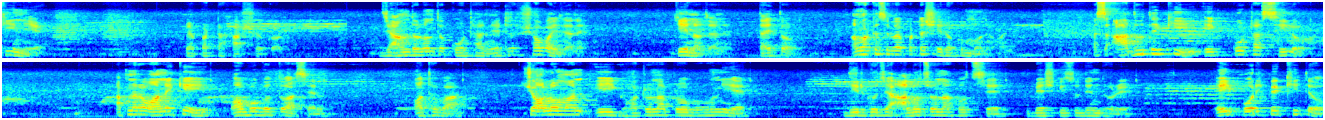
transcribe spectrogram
কি নিয়ে? ব্যাপারটা হাস্যকর। যে আন্দোলন তো কোঠা নিয়ে এটা সবাই জানে। কে না জানে, তাই তো? আমার কাছে ব্যাপারটা সেরকম মনে হয় না। আচ্ছা আদতে কি এই কোঠা ছিল? আপনারা অনেকেই অবগত আছেন, অথবা চলমান এই ঘটনা প্রবাহ নিয়ে দীর্ঘ যে আলোচনা হচ্ছে বেশ কিছুদিন ধরে, এই পরিপ্রেক্ষিতেও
